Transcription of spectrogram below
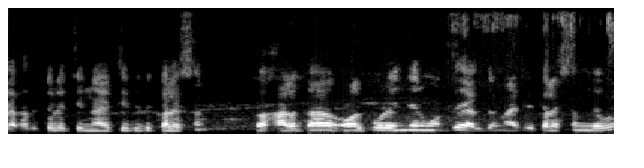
দেখাতে চলেছি নাইটির কিছু কালেকশন তো হালকা অল্প রেঞ্জের মধ্যে একদম নাইটির কালেকশন দেবো।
